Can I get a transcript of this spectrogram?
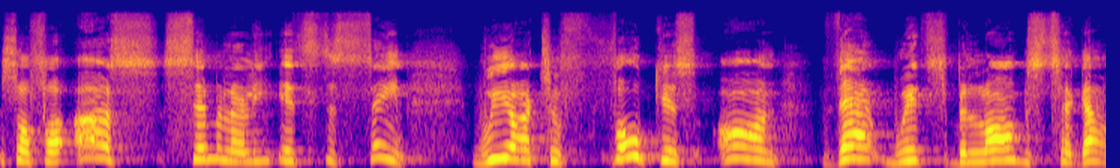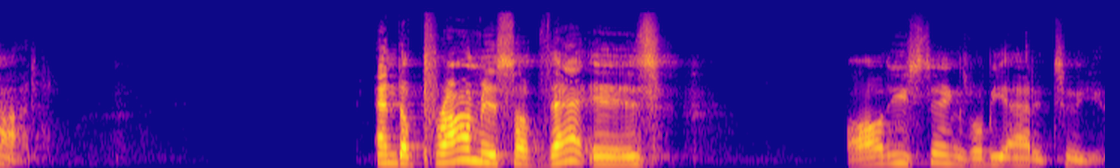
So for us, similarly, it's the same. We are to focus on that which belongs to God. And the promise of that is all these things will be added to you.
